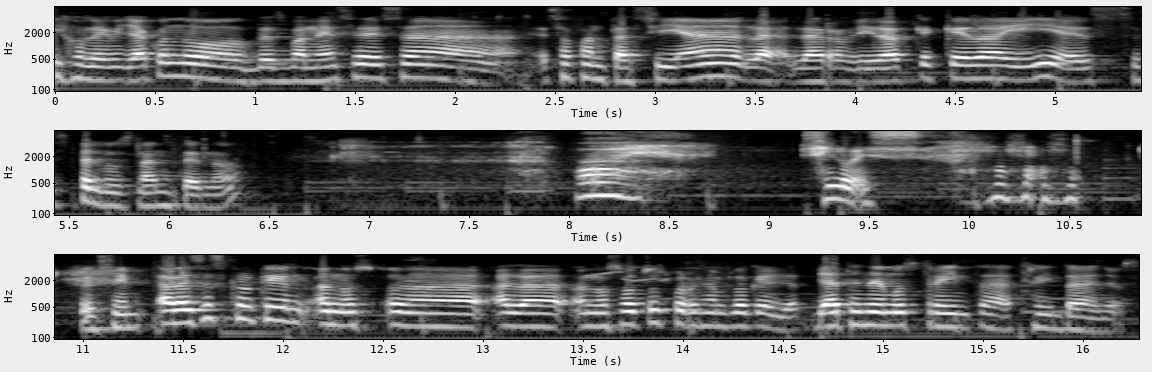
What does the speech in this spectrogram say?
híjole, ya cuando desvanece esa, esa fantasía, la, la realidad que queda ahí es espeluznante, ¿no? Ay, sí lo es. Pues sí. A veces creo que a, nos- a- a la- a nosotros, por ejemplo, que ya, ya tenemos 30, 30 años,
